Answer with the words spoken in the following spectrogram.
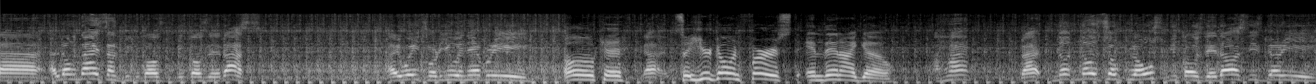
Uh, a long distance because because the dust. I wait for you in every. Oh, okay. Yeah, So you're going first, and then I go. uh-huh. But not not so close because the dust is very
